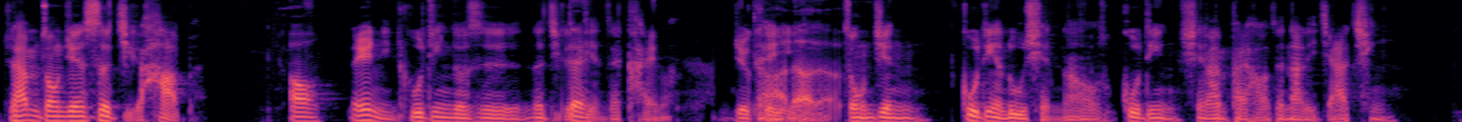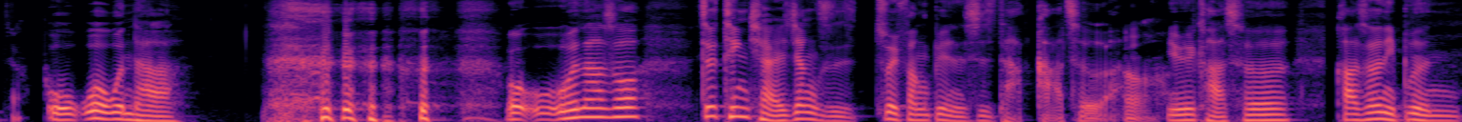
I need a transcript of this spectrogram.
就他们中间设几个 hub。哦，因为你固定都是那几个点在开嘛，你就可以中间固定的路线，然后固定先安排好在哪里加氢。这样。我我有问他，我我问他说。这听起来这样子最方便的是卡卡车啊，嗯，因为卡车卡车你不能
